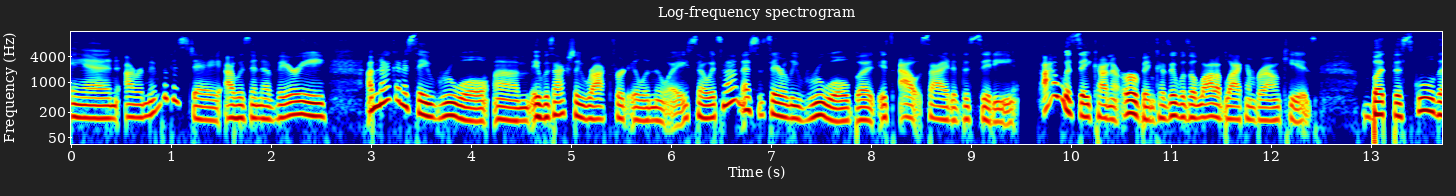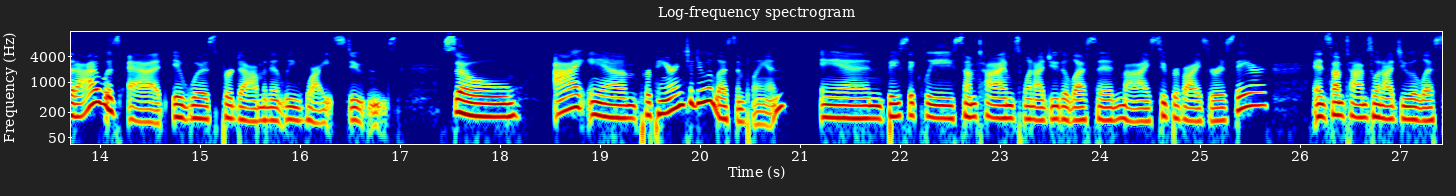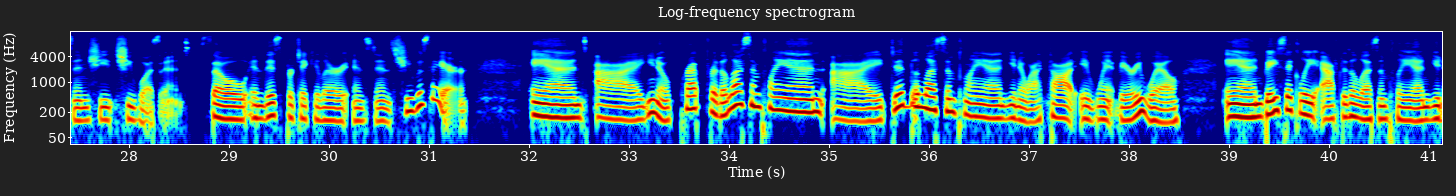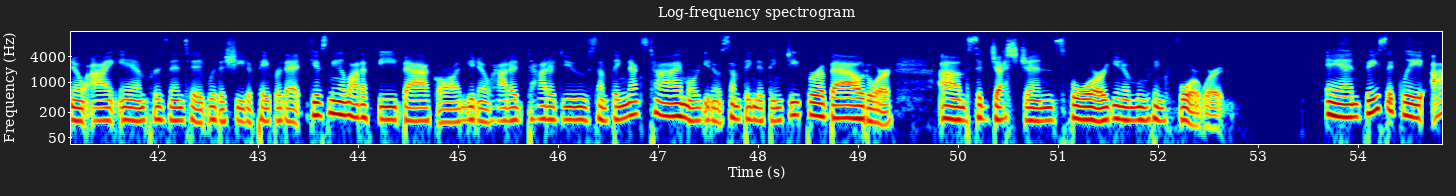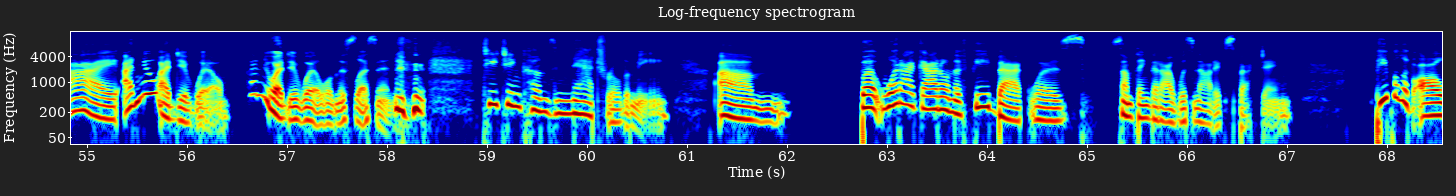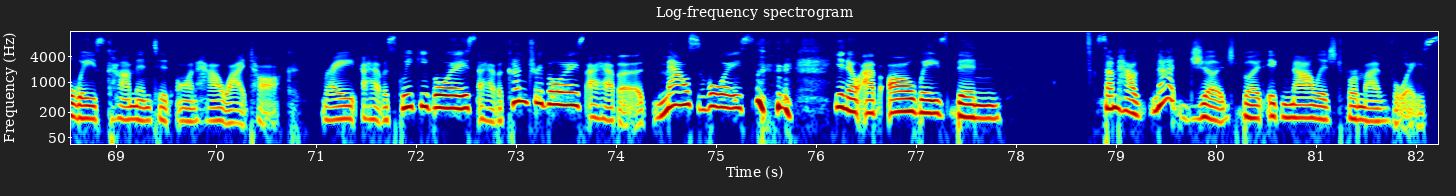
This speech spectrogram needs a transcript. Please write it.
And I remember this day, I was in a very, I'm not going to say rural, um, it was actually Rockford, Illinois. So it's not necessarily rural, but it's outside of the city. I would say kind of urban because it was a lot of black and brown kids. But the school that I was at, it was predominantly white students. So I am preparing to do a lesson plan. And basically, sometimes when I do the lesson, my supervisor is there. And sometimes when I do a lesson, she, she wasn't. So in this particular instance, she was there. And I, you know, prepped for the lesson plan. I did the lesson plan. You know, I thought it went very well. And basically, after the lesson plan, you know, I am presented with a sheet of paper that gives me a lot of feedback on, you know, how to how to do something next time, or you know, something to think deeper about, or um, suggestions for you know moving forward. And basically, I I knew I did well. I knew I did well on this lesson. Teaching comes natural to me. Um, but what I got on the feedback was something that I was not expecting people have always commented on how I talk, right? I have a squeaky voice, I have a country voice, I have a mouse voice. you know, I've always been somehow not judged, but acknowledged for my voice.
